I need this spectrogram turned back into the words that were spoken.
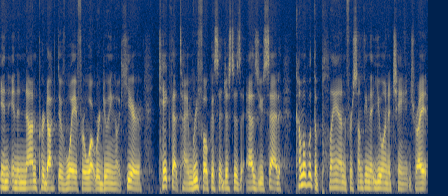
in, in a non-productive way for what we're doing out here, take that time, refocus it, just as, as you said, come up with a plan for something that you want to change, right?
